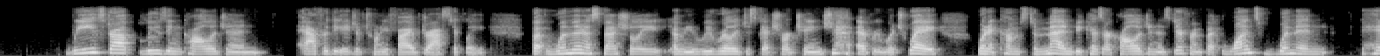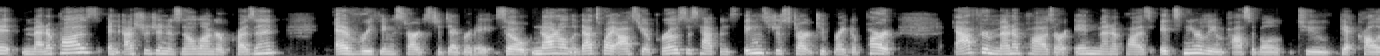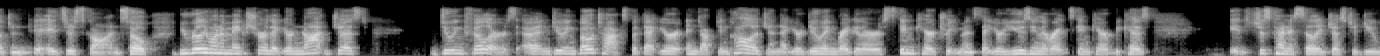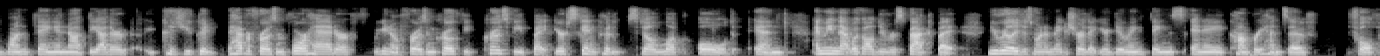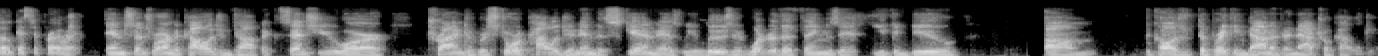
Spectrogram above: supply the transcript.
We stop losing collagen after the age of 25 drastically but women especially i mean we really just get shortchanged every which way when it comes to men because our collagen is different but once women hit menopause and estrogen is no longer present, everything starts to degrade. So not only that's why osteoporosis happens, things just start to break apart. After menopause or in menopause, it's nearly impossible to get collagen. It's just gone. So you really want to make sure that you're not just doing fillers and doing Botox, but that you're inducting collagen, that you're doing regular skincare treatments, that you're using the right skincare because it's just kind of silly just to do one thing and not the other because you could have a frozen forehead or you know frozen crow feet, crow's feet but your skin could still look old. And i mean that with all due respect but you really just want to make sure that you're doing things in a comprehensive full focused approach. Right. and since we're on the collagen topic since you are trying to restore collagen in the skin as we lose it what are the things that you can do um because the breaking down of their natural collagen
